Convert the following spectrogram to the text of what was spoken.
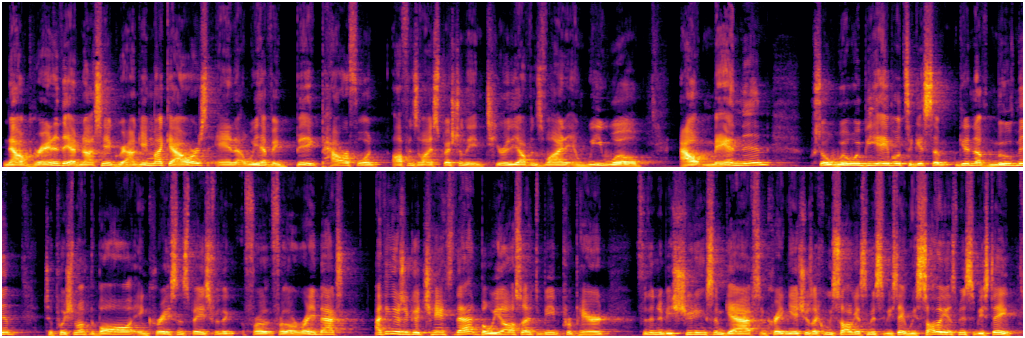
Now, granted, they have not seen a ground game like ours, and we have a big, powerful offensive line, especially on the interior of the offensive line, and we will outman them. So will we be able to get some get enough movement to push them off the ball and create some space for the for, for our running backs? I think there's a good chance of that, but we also have to be prepared for them to be shooting some gaps and creating issues like we saw against Mississippi State. We saw against Mississippi State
